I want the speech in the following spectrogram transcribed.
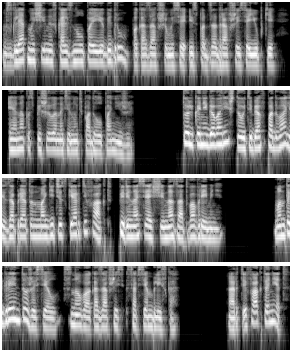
Взгляд мужчины скользнул по ее бедру, показавшемуся из-под задравшейся юбки, и она поспешила натянуть подол пониже. «Только не говори, что у тебя в подвале запрятан магический артефакт, переносящий назад во времени». Монтегрейн тоже сел, снова оказавшись совсем близко. «Артефакта нет,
